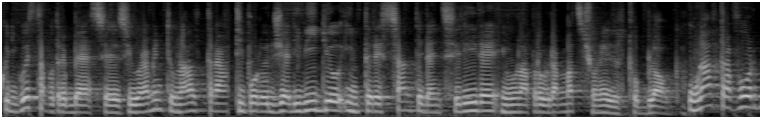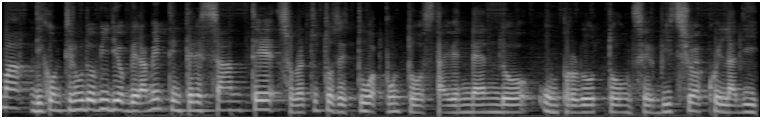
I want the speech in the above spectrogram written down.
Quindi questa potrebbe essere sicuramente un'altra tipologia di video interessante da inserire in una programmazione del tuo blog. Un'altra forma di contenuto video veramente interessante, soprattutto se tu appunto stai vendendo un prodotto o un servizio, è quella di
